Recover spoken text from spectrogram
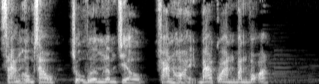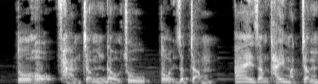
Sáng hôm sau, trụ vương lâm triều phán hỏi bá quan văn võ. Tô hộ phản trẫm đầu chu, tội rất trọng. Ai dám thay mặt trẫm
